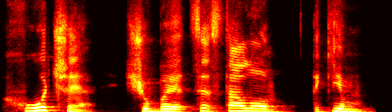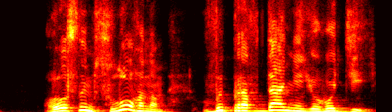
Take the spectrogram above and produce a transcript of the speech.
хоче, щоб це стало таким голосним слоганом виправдання його дій.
